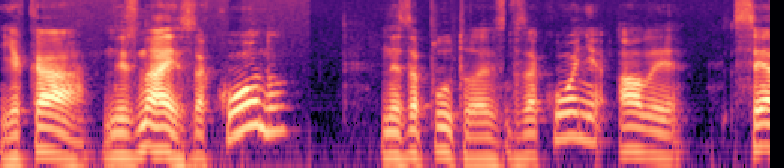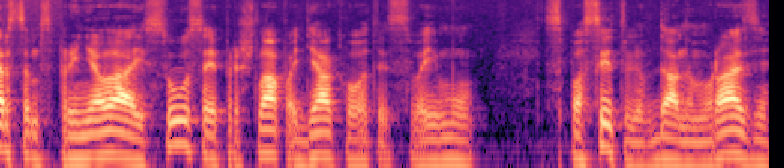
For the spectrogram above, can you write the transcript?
яка не знає закону, не заплуталась в законі, але серцем сприйняла Ісуса і прийшла подякувати своєму Спасителю в даному разі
